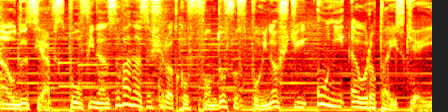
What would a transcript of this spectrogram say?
Audycja współfinansowana ze środków Funduszu Spójności Unii Europejskiej.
